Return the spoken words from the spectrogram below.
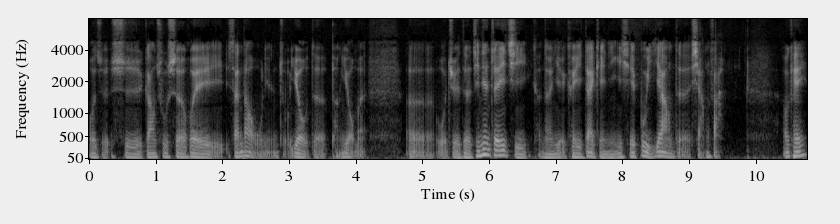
或者是刚出社会三到五年左右的朋友们，呃，我觉得今天这一集可能也可以带给你一些不一样的想法。OK，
